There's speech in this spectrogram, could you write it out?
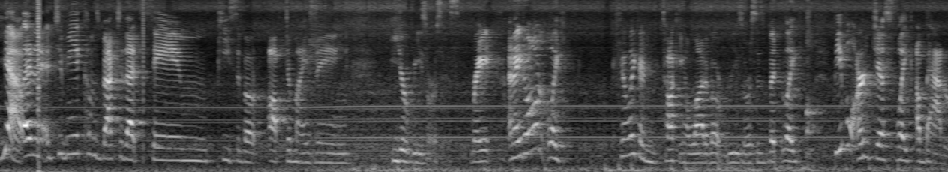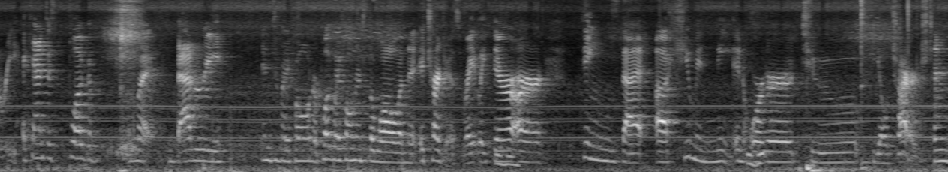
Yeah, and to me, it comes back to that same piece about optimizing your resources, right? And I don't like feel like I'm talking a lot about resources, but like people aren't just like a battery. I can't just plug a, my battery into my phone or plug my phone into the wall and it, it charges, right? Like there mm-hmm. are things that a human needs in mm-hmm. order to feel charged. And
